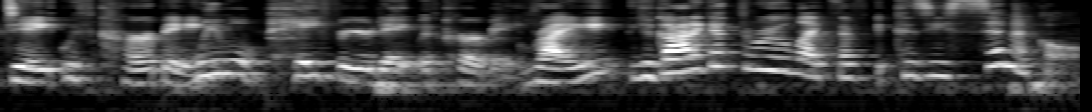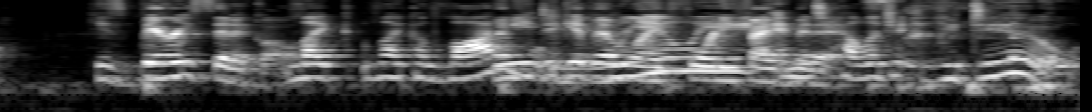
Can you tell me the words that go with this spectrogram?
date with Kirby. We will pay for your date with Kirby. right? You got to get through like the because he's cynical. He's very cynical. Like like a lot You of need to give him, like, really 45 minutes. intelligent. You do.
